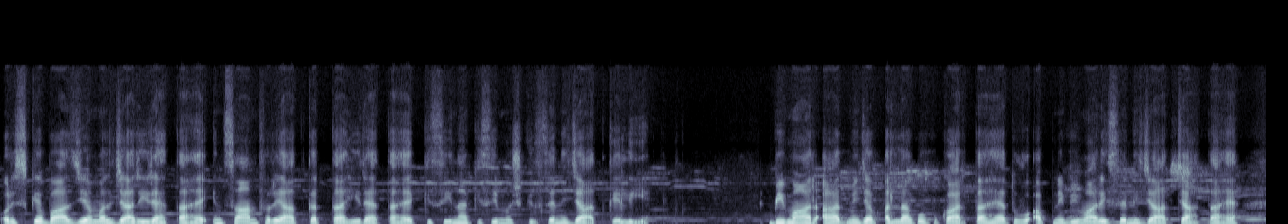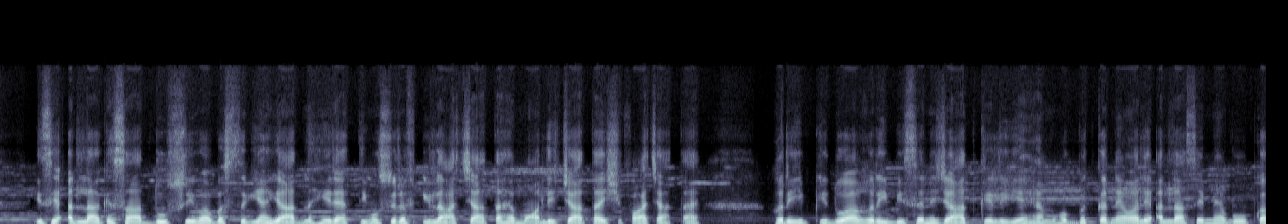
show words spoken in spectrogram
اور اس کے بعد یہ عمل جاری رہتا ہے۔ انسان فریاد کرتا ہی رہتا ہے کسی نہ کسی مشکل سے نجات کے لیے۔ بیمار آدمی جب اللہ کو پکارتا ہے تو وہ اپنی بیماری سے نجات چاہتا ہے۔ اسے اللہ کے ساتھ دوسری وابستگیاں یاد نہیں رہتی، وہ صرف علاج چاہتا ہے مولی چاہتا ہے، شفا چاہتا ہے۔ غریب کی دعا غریبی سے نجات کے لیے ہے۔ محبت کرنے والے اللہ سے محبوب کا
